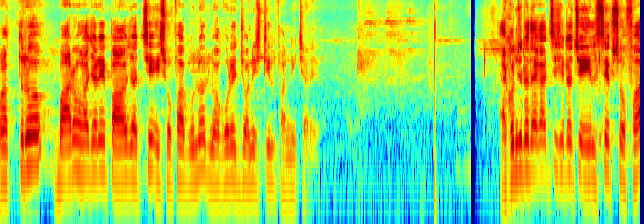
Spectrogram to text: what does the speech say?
মাত্র বারো হাজারে পাওয়া যাচ্ছে এই সোফাগুলো নগরের জন স্টিল ফার্নিচারে এখন যেটা দেখাচ্ছি সেটা হচ্ছে এল শেপ সোফা।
